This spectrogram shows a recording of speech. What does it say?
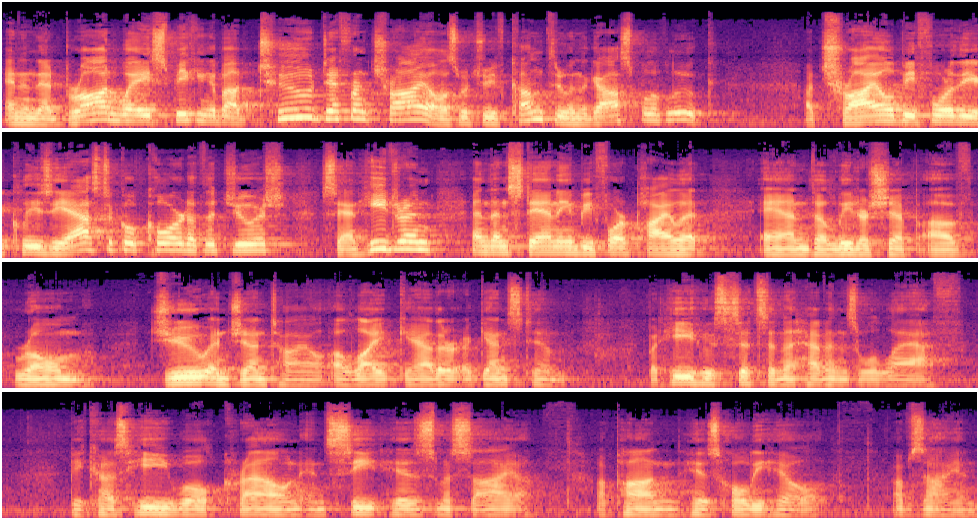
and in that broad way, speaking about two different trials which we've come through in the Gospel of Luke a trial before the ecclesiastical court of the Jewish Sanhedrin, and then standing before Pilate and the leadership of Rome. Jew and Gentile alike gather against him, but he who sits in the heavens will laugh because he will crown and seat his Messiah upon his holy hill of Zion.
